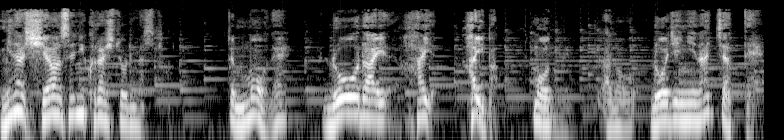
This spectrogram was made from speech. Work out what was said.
皆幸せに暮らしておりますと。でももうね、老来、廃、廃馬。もう、あの、老人になっちゃって、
